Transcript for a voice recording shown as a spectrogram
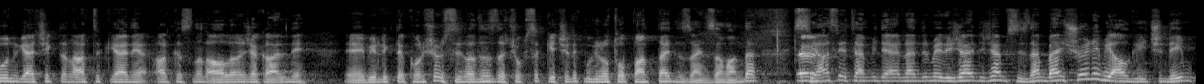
Bunu gerçekten artık yani arkasından ağlanacak halini e, birlikte konuşuyoruz. Sizin adınızı da çok sık geçirdik. Bugün o toplantıdaydınız aynı zamanda. Evet. Siyaseten bir değerlendirme rica edeceğim sizden. Ben şöyle bir algı içindeyim.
